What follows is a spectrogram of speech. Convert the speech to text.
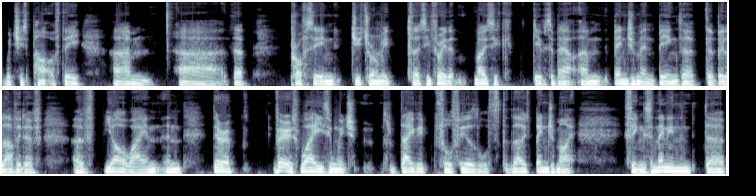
which is part of the um, uh, the prophecy in Deuteronomy 33 that Moses gives about um, Benjamin being the, the beloved of of Yahweh, and, and there are various ways in which David fulfills those Benjamite things, and then in the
